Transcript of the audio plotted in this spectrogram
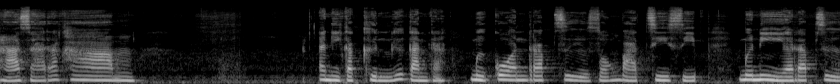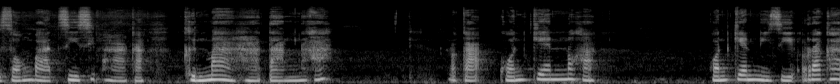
หาสารคาม อันนี้ก็ขึ้นคือกันค่ะ มือก่อนรับซื้อ2บาท40มือนีรับซื้อ2บาท45ค่ะ ขึ้นมาหาตังนะคะ แล้วก็ขอนแก่นเนาะค่ะ ขอนแก่นนี่สิราคา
